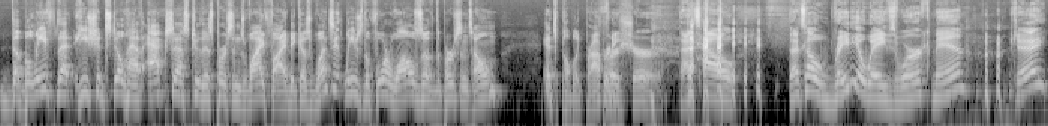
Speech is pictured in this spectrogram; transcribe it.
the belief that he should still have access to this person's Wi-Fi because once it leaves the four walls of the person's home, it's public property. For sure. That's how that's how radio waves work, man. Okay?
